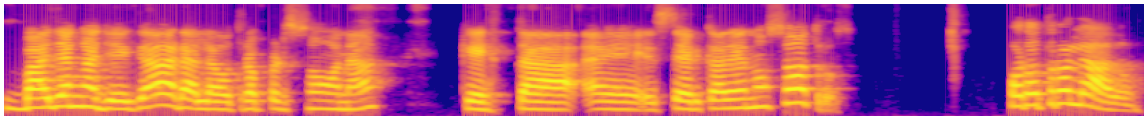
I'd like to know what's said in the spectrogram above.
vayan a llegar a la otra persona que está eh, cerca de nosotros. Por otro lado,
